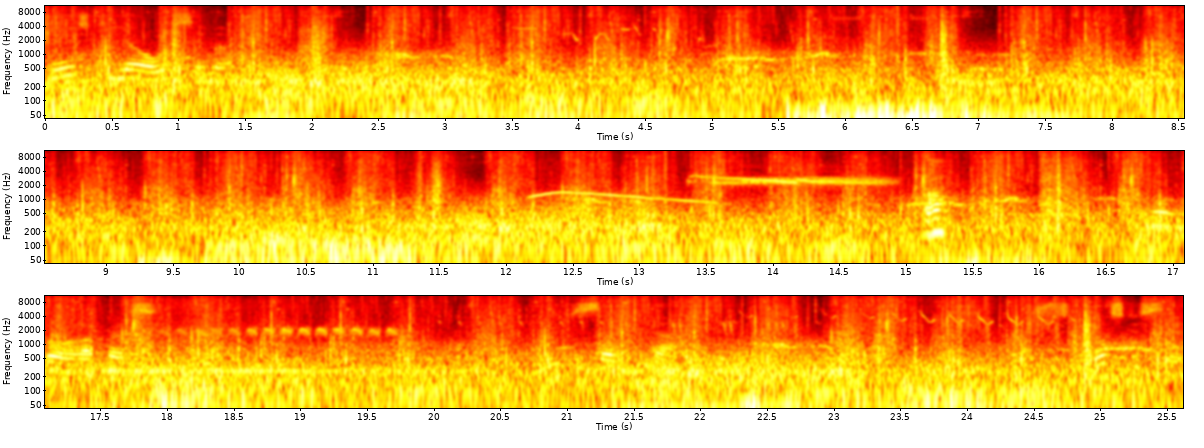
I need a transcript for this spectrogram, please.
qu'est-ce qu'il y a en haut de ces marches Ah Longtemps à la place. Ipsata. Je sais pas ce que c'est.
